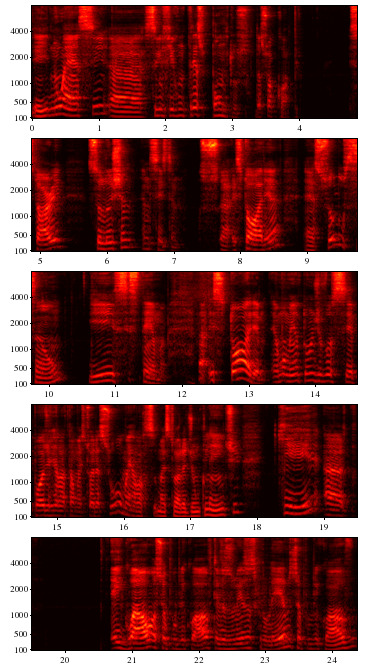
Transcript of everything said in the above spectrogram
e no S uh, significam três pontos da sua cópia. Story, Solution and System. história, é, solução e sistema. A história é o momento onde você pode relatar uma história sua, uma, história de um cliente que é igual ao seu público-alvo, teve os mesmos problemas do seu público-alvo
